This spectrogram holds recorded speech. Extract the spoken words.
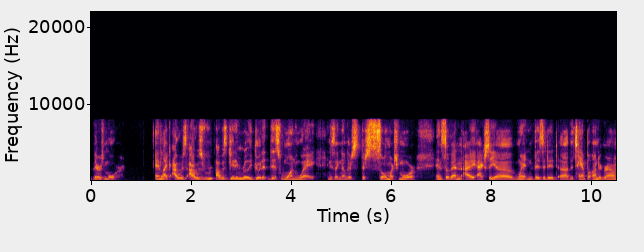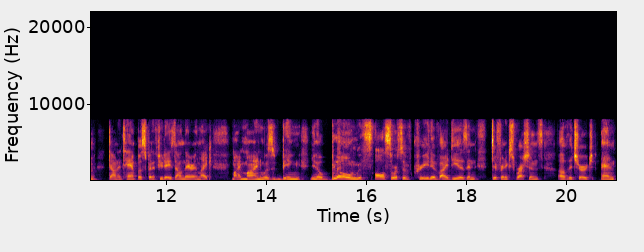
there's more and like I was I was I was getting really good at this one way. And he's like no there's there's so much more. And so then I actually uh, went and visited uh, the Tampa Underground down in Tampa spent a few days down there. And like my mind was being you know blown with all sorts of creative ideas and different expressions of the church. And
